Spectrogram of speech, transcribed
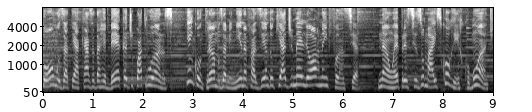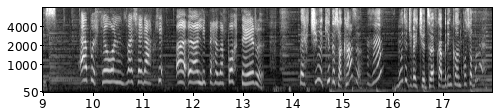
Fomos até a casa da Rebeca, de 4 anos, e encontramos a menina fazendo o que há de melhor na infância não é preciso mais correr como antes. É porque o ônibus vai chegar aqui, ali perto da porteira. Pertinho aqui da sua casa? Uhum. Muito divertido, você vai ficar brincando com a sua boneca.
